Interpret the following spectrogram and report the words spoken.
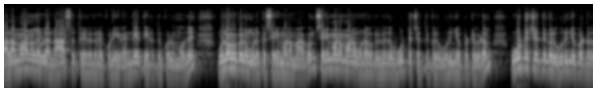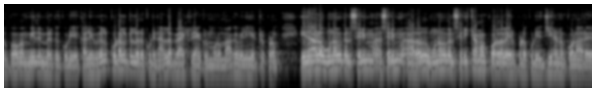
வளமான அளவில் நார் சத்து இருந்திருக்கக்கூடிய வெந்தயத்தை எடுத்துக்கொள்ளும் போது உணவுகள் உங்களுக்கு செரிமானமாகும். செரிமானமான உணவுகளிலிருந்து ஊட்டச்சத்துக்கள் உறிஞ்சப்பட்டு விடும் ஊட்டச்சத்துக்கள் உறிஞ்சப்பட்டது போக மீதம் இருக்கக்கூடிய கழிவுகள் குடல்களில் இருக்கக்கூடிய நல்ல பாக்டீரியாக்கள் மூலமாக வெளியேற்றப்படும். இதனால் உணவுகள் செரிம செரிம அதாவது உணவுகள் செரிக்காமல் போகிறதால ஏற்படக்கூடிய ஜீரண கோளாறு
